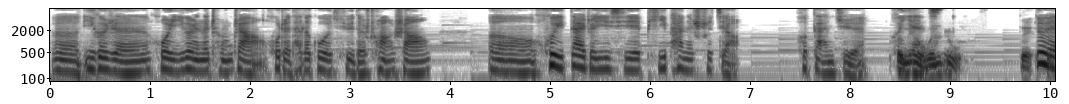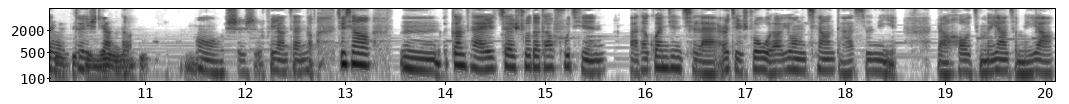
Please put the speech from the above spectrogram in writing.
嗯，一个人或者一个人的成长或者他的过去的创伤，嗯，会带着一些批判的视角和感觉和言辞，对对对，是这样的。嗯，是是非常赞同。就像嗯，刚才在说的，他父亲把他关进起来，而且说我要用枪打死你，然后怎么样怎么样？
